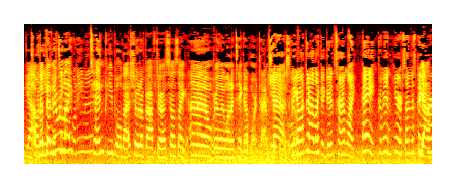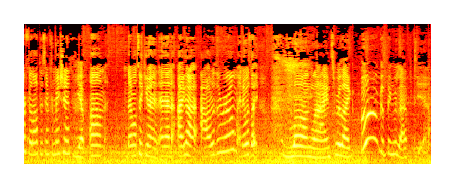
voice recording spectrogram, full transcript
yeah, 20, but then there were like 10 people that showed up after us, so I was like, I don't really want to take up more time. So Yeah, just we go. got there at like a good time. Like, hey, come in here, sign this paper, Yeah. fill out this information. Yep. Um, then we'll take you in. And then I got out of the room and it was like, long lines. We're like, oh, good thing we left. Yeah.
